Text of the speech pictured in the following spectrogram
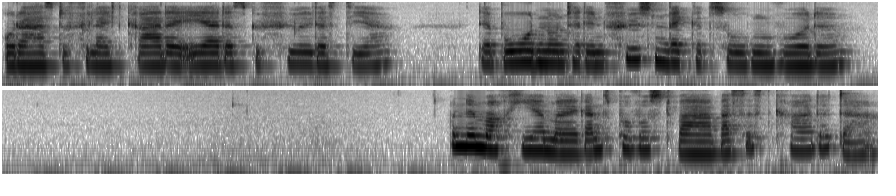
Oder hast du vielleicht gerade eher das Gefühl, dass dir der Boden unter den Füßen weggezogen wurde? Und nimm auch hier mal ganz bewusst wahr, was ist gerade da.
